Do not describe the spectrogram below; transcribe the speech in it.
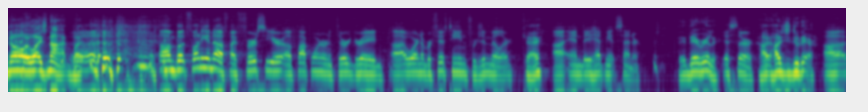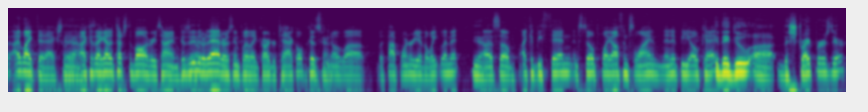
no, it was not. But Um, but funny enough, my first year of Pop Warner in third grade, uh, I wore number 15 for Jim Miller, okay, uh, and they had me at center. They did really. Yes, sir. How, how did you do there? Uh, I liked it actually Yeah. because I got to touch the ball every time. Because Yeah. either that or I was going to play like guard or tackle. Because Yeah. you know uh, with Pop Warner you have a weight limit. Yeah. Uh, so I could be thin and still play offensive line and it'd be okay. Did they do uh, the stripers there?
